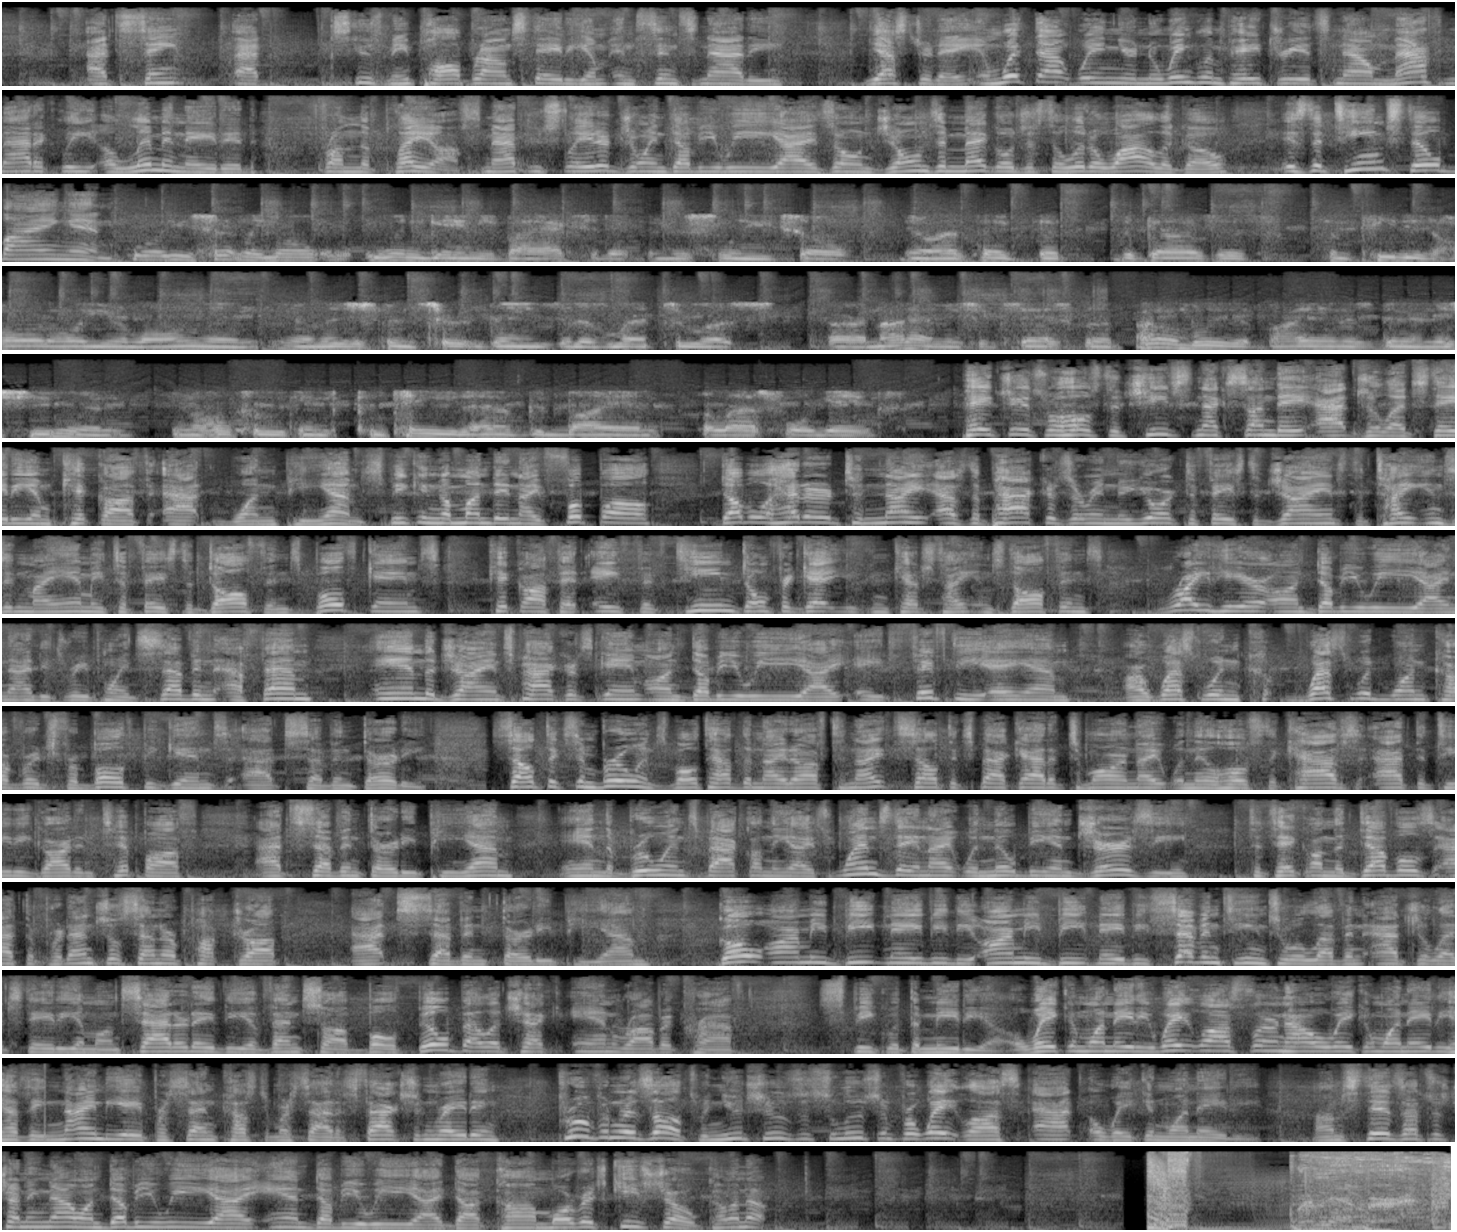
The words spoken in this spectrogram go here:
at Saint at excuse me Paul Brown Stadium in Cincinnati yesterday. And with that win, your New England Patriots now mathematically eliminated from the playoffs. Matthew Slater joined WEEI's own Jones and Mego just a little while ago. Is the team still buying in? Well, you certainly don't win games by accident in this league. So, you know, I think that the guys have competed hard all year long, and you know, there's just been certain things that have led to us uh, not having success. But I don't believe that buy-in has been an issue, and you know, hopefully we can continue to have good buy-in the last four games. Patriots will host the Chiefs next Sunday at Gillette Stadium, kickoff at 1 p.m. Speaking of Monday Night Football, doubleheader tonight as the Packers are in New York to face the Giants, the Titans in Miami to face the Dolphins. Both games kick off at 8:15. Don't forget you can catch Titans Dolphins right here on WEEI 93.7 FM and the Giants Packers game on WEEI 8:50 AM. Our Westwood Westwood 1 coverage for both begins at 7:30. Celtics and Bruins both have the night off tonight. Celtics back at it tomorrow night when they'll host the Cavs at the TD Garden tip-off at 7:30 p.m. and the Bruins back on the ice Wednesday night when they'll be in Jersey to take on the Devils at the Prudential Center puck drop at 7:30 p.m. Go Army beat Navy. The Army beat Navy 17 to 11 at Gillette Stadium on Saturday. The event saw both Bill Belichick and Robert Kraft speak with the media. Awaken 180 weight loss. Learn how Awaken 180 has a 98% customer satisfaction rating. Proven results when you choose a solution for weight loss at Awaken 180. I'm Stiz. That's what's trending now on WEI and WEI.com. More Rich Keefe Show coming up.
